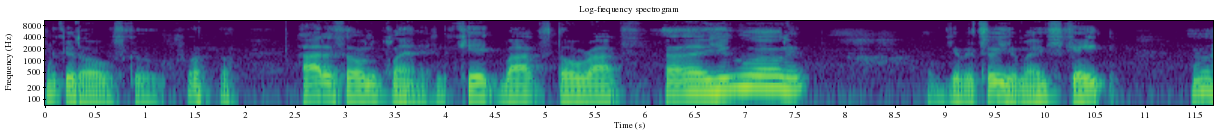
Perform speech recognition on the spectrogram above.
Look at old school. Hottest on the planet. Kickbox, throw rocks. How you want it? Give it to you, man. Skate. Huh.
